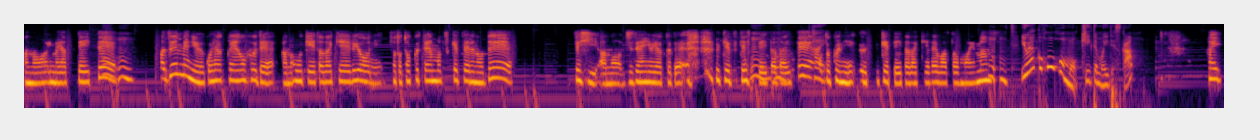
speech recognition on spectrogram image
あの今やっていて、うんうんまあ、全メニュー500円オフであのお受けいただけるように、ちょっと特典もつけてるので、ぜひ、あの、事前予約で 受付していただいて、うんうんはい、お得に受けていただければと思います、うんうん。予約方法も聞いてもいいですか？はい。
